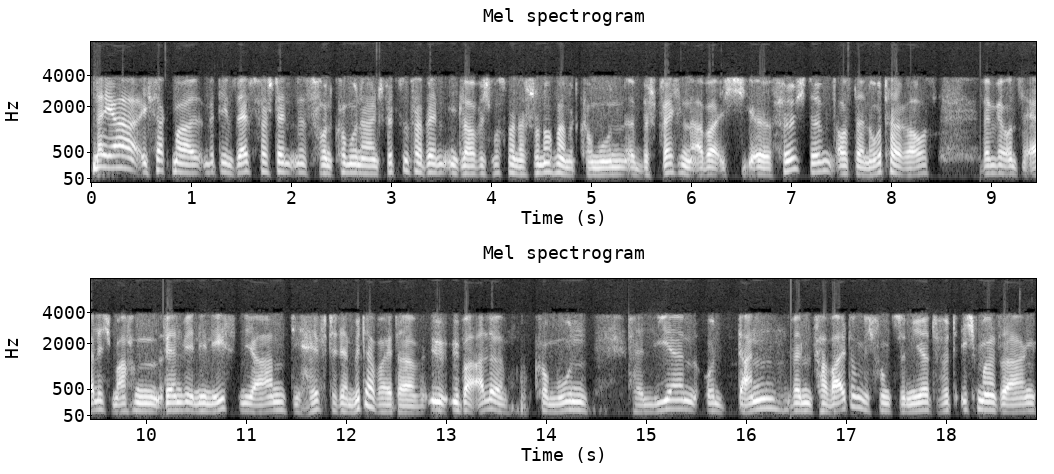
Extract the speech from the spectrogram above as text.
Naja, ich sag mal, mit dem Selbstverständnis von kommunalen Spitzenverbänden, glaube ich, muss man das schon nochmal mit Kommunen äh, besprechen. Aber ich äh, fürchte aus der Not heraus, wenn wir uns ehrlich machen, werden wir in den nächsten Jahren die Hälfte der Mitarbeiter über alle Kommunen verlieren. Und dann, wenn Verwaltung nicht funktioniert, würde ich mal sagen,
